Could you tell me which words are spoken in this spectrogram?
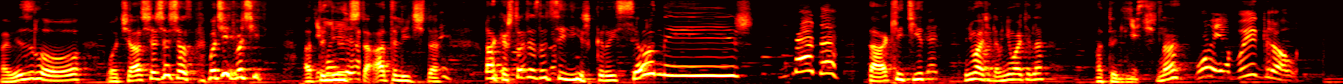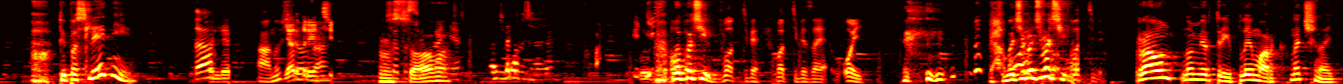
Повезло. Вот сейчас, сейчас, сейчас, сейчас. Мочить, мочить. Отлично, отлично. Так, а что ты тут сидишь, крысеныш? Да-да. Так, летит. Внимательно, внимательно. Отлично. Ой, я выиграл. Ты последний? Да. А, ну Я все, третий. До Красава. свидания. Вот мочи. Вот тебе, вот тебе за... Ой, Мочи, мочи, мочи. вот тебе. Раунд номер три. Плеймарк. Начинай.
